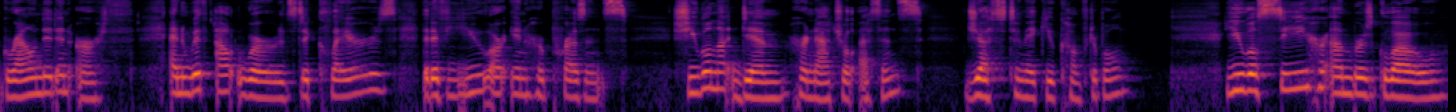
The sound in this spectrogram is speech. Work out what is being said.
grounded in earth, and without words declares that if you are in her presence, she will not dim her natural essence just to make you comfortable. You will see her embers glow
